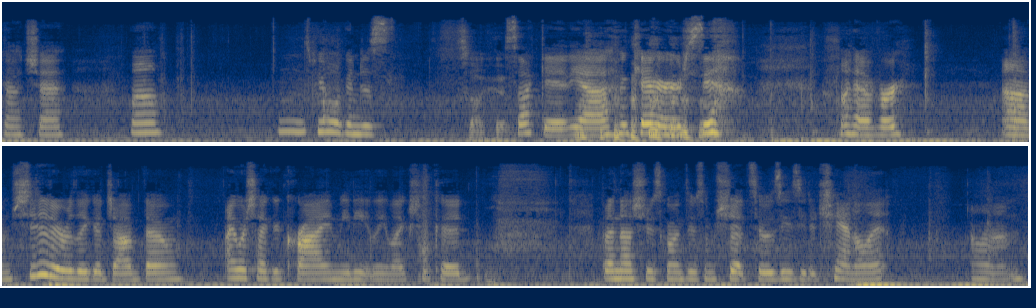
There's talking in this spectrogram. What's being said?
Gotcha. Well, these people can just Suck it. suck it. Yeah. Who cares? yeah. Whatever. Um, she did a really good job, though. I wish I could cry immediately like she could. But I know she was going through some shit, so it was easy to channel it. Um,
